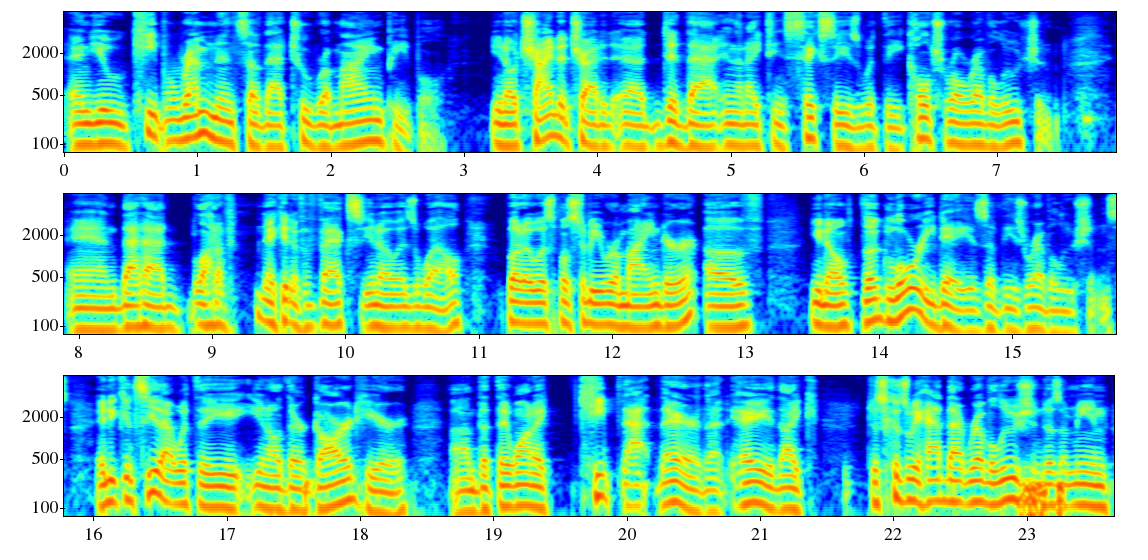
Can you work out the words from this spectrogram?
and you keep remnants of that to remind people. You know, China tried to uh, did that in the 1960s with the Cultural Revolution, and that had a lot of negative effects, you know, as well. But it was supposed to be a reminder of you know the glory days of these revolutions, and you can see that with the you know their guard here um, that they want to keep that there. That hey, like just because we had that revolution doesn't mean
